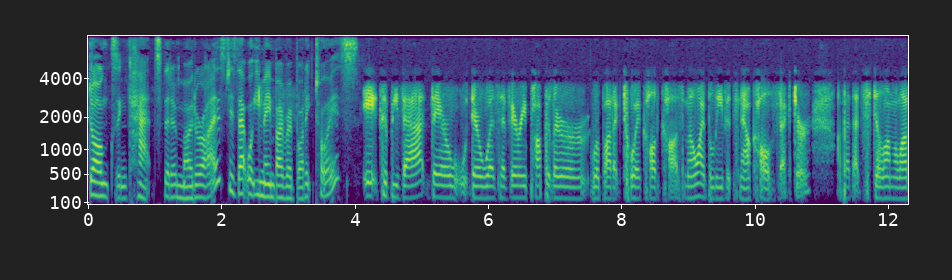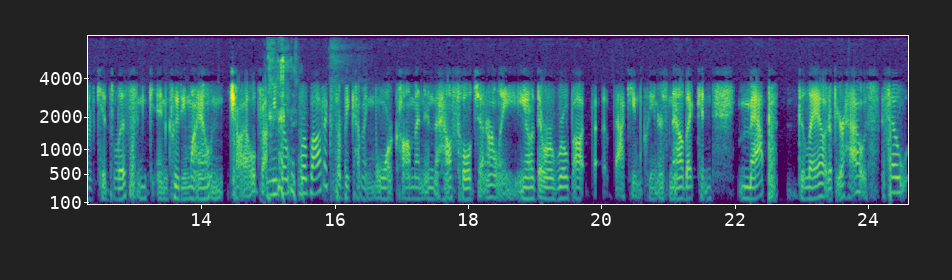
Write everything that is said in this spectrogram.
dogs and cats that are motorized? Is that what you mean by robotic toys? It could be that. There there was a very popular robotic toy called Cozmo. I believe it's now called Vector, uh, but that's still on a lot of kids' lists, including my own child's. I mean, the robotics are becoming more common in the household generally. You know, there are robot vacuum cleaners now that can map the layout of your house. So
